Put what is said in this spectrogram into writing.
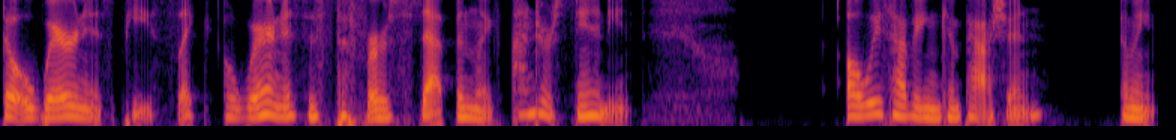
the awareness piece. Like awareness is the first step in like understanding. Always having compassion. I mean,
